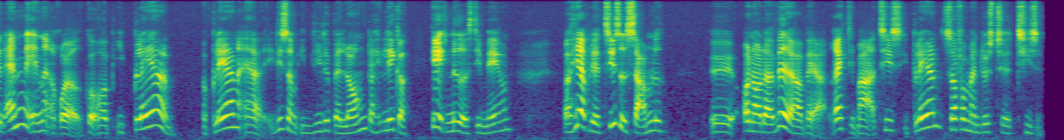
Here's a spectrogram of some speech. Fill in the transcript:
Den anden ende af røret går op i blæren, og blæren er ligesom en lille ballon, der ligger helt nederst i maven. Og her bliver tisset samlet, øh, og når der er ved at være rigtig meget tis i blæren, så får man lyst til at tisse.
